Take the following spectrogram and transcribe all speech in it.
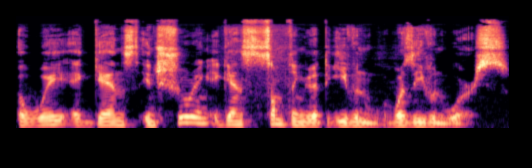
a way against insuring against something that even was even worse.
